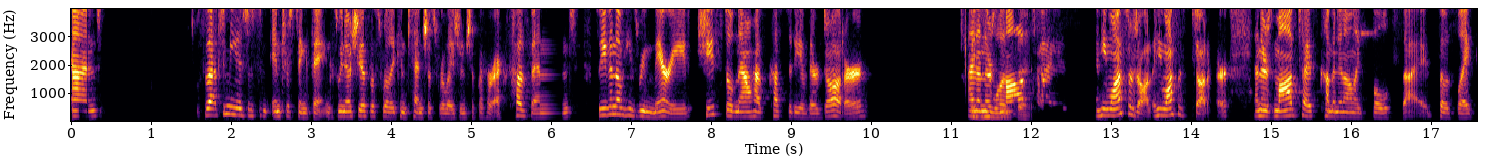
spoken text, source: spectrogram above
And so that to me is just an interesting thing because we know she has this really contentious relationship with her ex-husband. So even though he's remarried, she still now has custody of their daughter. And And, then there's mob it. ties. And he wants her daughter. He wants his daughter. And there's mob ties coming in on like both sides. So it's like,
